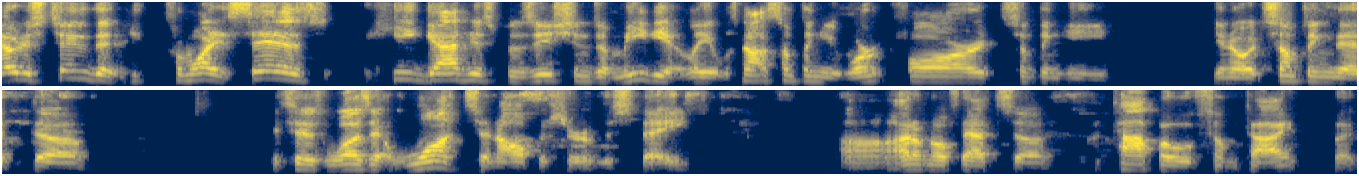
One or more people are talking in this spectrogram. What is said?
notice too that from what it says, he got his positions immediately. It was not something he worked for. It's something he, you know, it's something that uh, it says was at once an officer of the state. Uh, I don't know if that's a, a typo of some type, but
